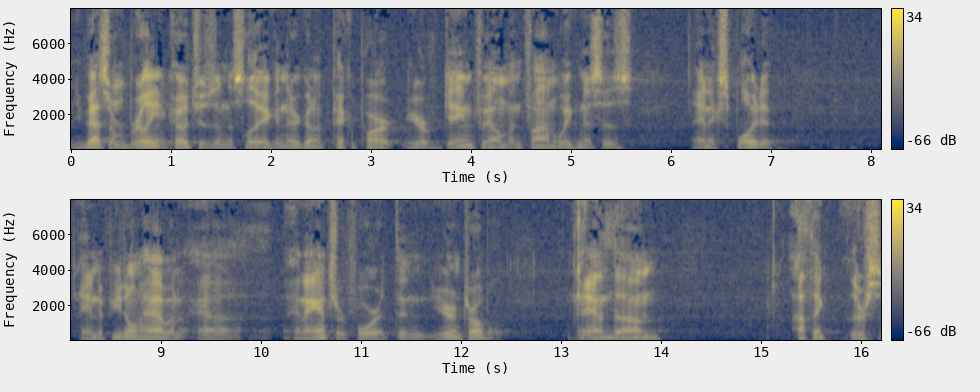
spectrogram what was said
you've got some brilliant coaches in this league, and they're going to pick apart your game film and find weaknesses and exploit it. And if you don't have an uh, an answer for it, then you're in trouble. And um, I think there's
